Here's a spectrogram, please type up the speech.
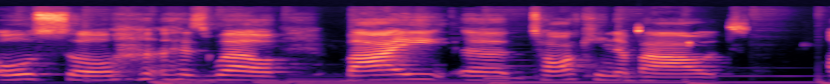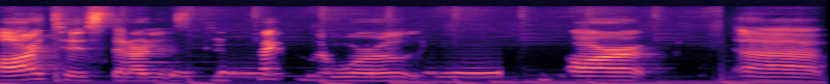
also as well by uh, talking about artists that are in the secular world are uh,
